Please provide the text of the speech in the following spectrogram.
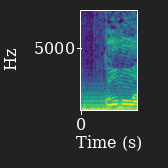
¿Cómo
